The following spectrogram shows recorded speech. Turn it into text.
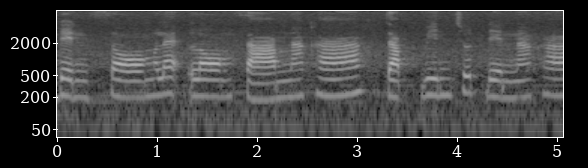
เด่นสองและรองสามนะคะ จับวินชุดเด่นนะคะ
